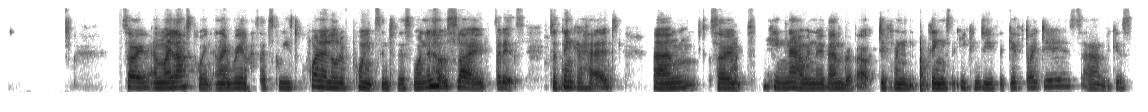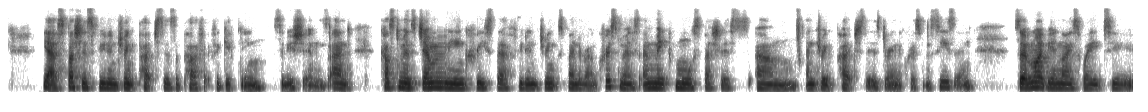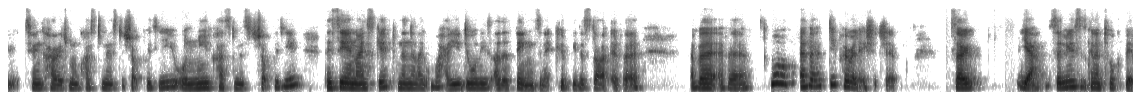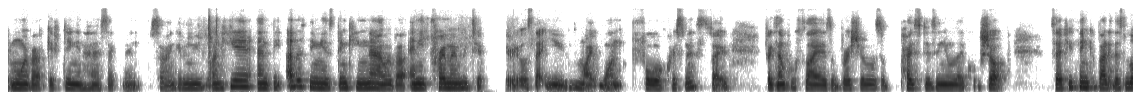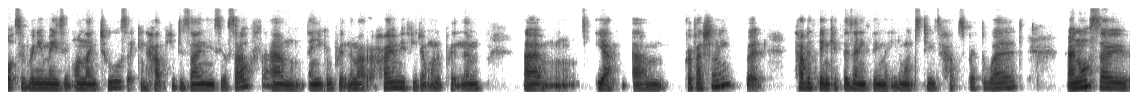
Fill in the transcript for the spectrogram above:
So, and my last point, and I realize I've squeezed quite a lot of points into this one little slide, but it's to think ahead. Um, so thinking now in November about different things that you can do for gift ideas, um, because yeah, specialist food and drink purchases are perfect for gifting solutions and customers generally increase their food and drink spend around Christmas and make more specialist um, and drink purchases during the Christmas season. So it might be a nice way to, to encourage more customers to shop with you or new customers to shop with you. They see a nice gift and then they're like, wow, you do all these other things. And it could be the start of a, of a, of a, well, of a deeper relationship. So yeah, so Louise is going to talk a bit more about gifting in her segment. So I'm going to move on here. And the other thing is thinking now about any promo materials that you might want for Christmas. So for example, flyers or brochures or posters in your local shop. So if you think about it, there's lots of really amazing online tools that can help you design these yourself. Um, and you can print them out at home if you don't want to print them, um, yeah, um, professionally. But have a think if there's anything that you'd want to do to help spread the word. And also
